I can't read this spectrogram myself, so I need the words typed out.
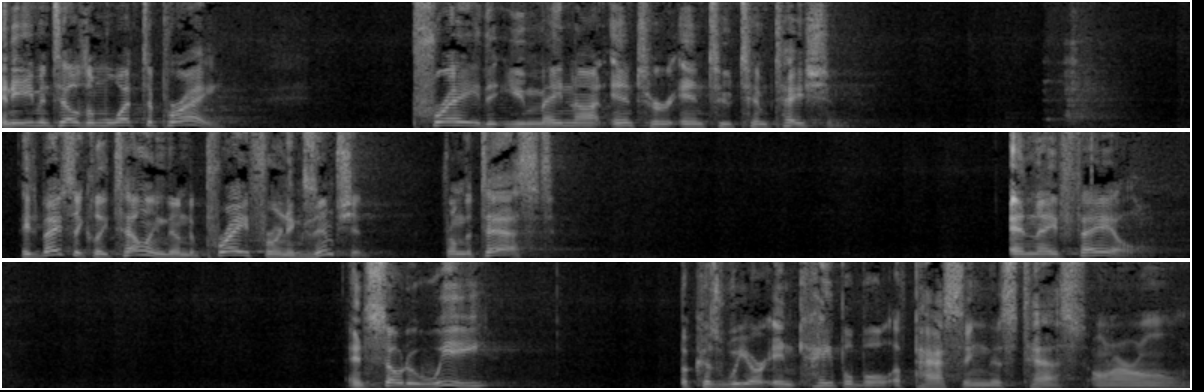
And he even tells them what to pray pray that you may not enter into temptation. He's basically telling them to pray for an exemption from the test. And they fail. And so do we because we are incapable of passing this test on our own.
